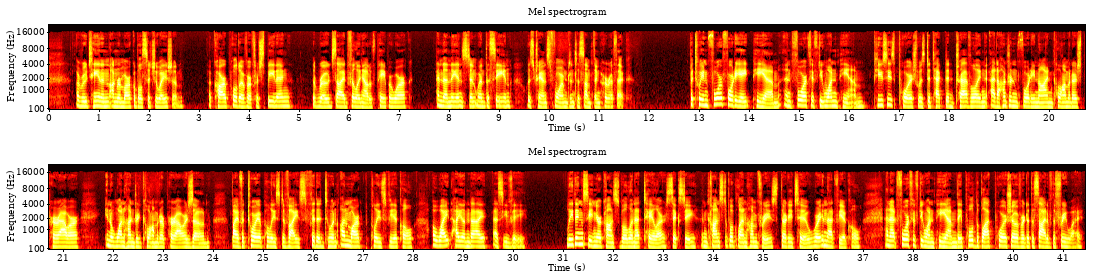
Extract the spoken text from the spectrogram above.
a routine and unremarkable situation. A car pulled over for speeding, the roadside filling out of paperwork, and then the instant when the scene was transformed into something horrific. Between 4:48 p.m. and 4:51 p.m., Pusey's Porsche was detected traveling at 149 kilometers per hour in a 100 kilometer per hour zone by a Victoria Police device fitted to an unmarked police vehicle, a white Hyundai SUV. Leading Senior Constable Lynette Taylor, 60, and Constable Glen Humphris, 32, were in that vehicle, and at 4:51 p.m. they pulled the black Porsche over to the side of the freeway.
